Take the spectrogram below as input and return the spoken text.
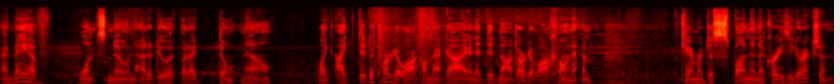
I may have once known how to do it, but I don't now. Like, I did a target lock on that guy, and it did not target lock on him. The camera just spun in a crazy direction.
